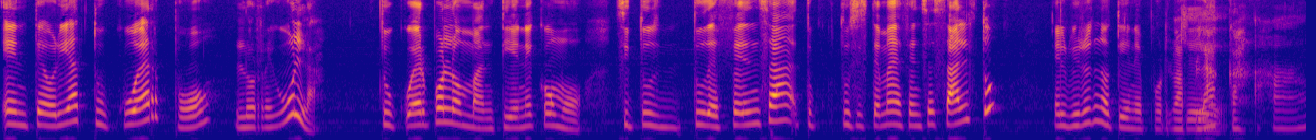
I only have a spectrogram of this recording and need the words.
en teoría tu cuerpo lo regula. Tu cuerpo lo mantiene como, si tu, tu defensa, tu, tu sistema de defensa es alto, el virus no tiene por Lo qué. aplaca. Ajá.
